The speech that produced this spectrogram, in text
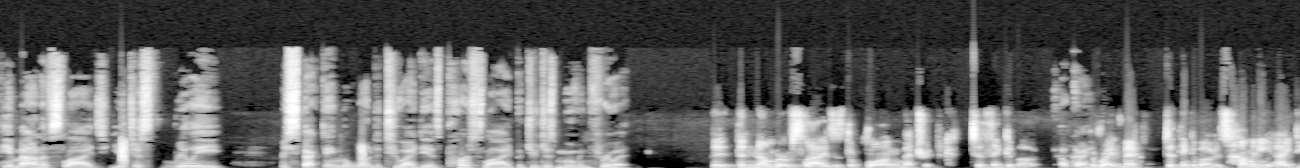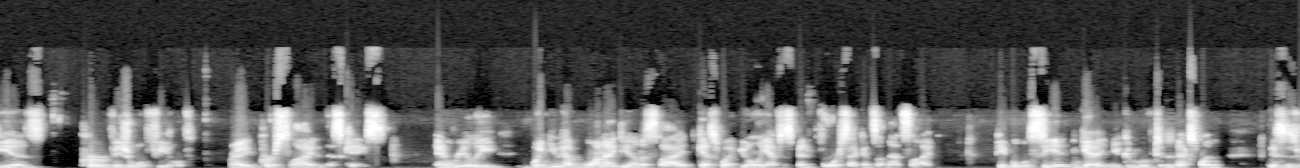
the amount of slides. You're just really respecting the one to two ideas per slide, but you're just moving through it. The the number of slides is the wrong metric to think about. Okay. The right metric to think about is how many ideas per visual field, right? Per slide in this case. And really, when you have one idea on a slide, guess what? You only have to spend four seconds on that slide. People will see it and get it, and you can move to the next one. This is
